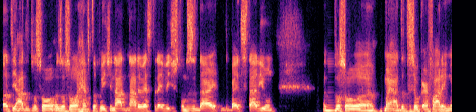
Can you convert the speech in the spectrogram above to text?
Dat, ja, dat was, wel, dat was wel heftig. Weet je, na, na de wedstrijd weet je, stonden ze daar bij het stadion. Het was wel. Uh, maar ja, dat is ook ervaring.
